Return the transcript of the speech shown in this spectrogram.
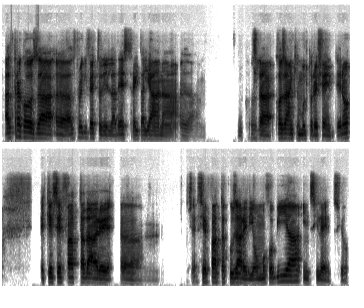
altra cosa eh, altro difetto della destra italiana, eh, cosa, cosa, anche molto recente, no? è che si è fatta dare, eh, cioè, si è fatta accusare di omofobia in silenzio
